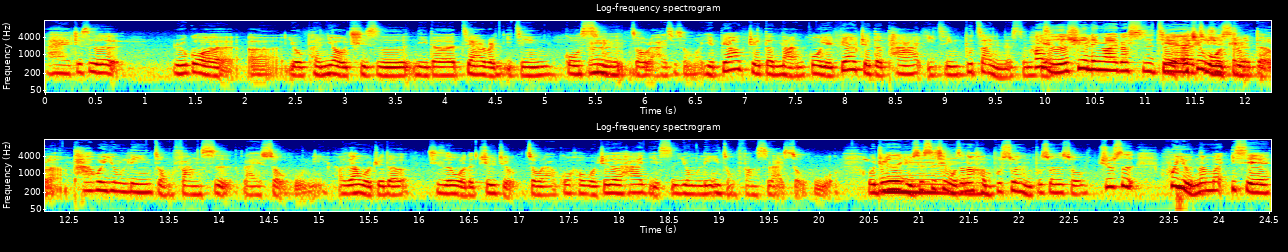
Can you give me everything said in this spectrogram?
哎，就是。如果呃有朋友，其实你的家人已经过世走了，还是什么，也不要觉得难过，也不要觉得他已经不在你的身边。他只是去另外一个世界，而且我觉得他会用另一种方式来守护你。好像我觉得，其实我的舅舅走了过后，我觉得他也是用另一种方式来守护我。我觉得有些事情我真的很不顺，很不顺的时候，就是会有那么一些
